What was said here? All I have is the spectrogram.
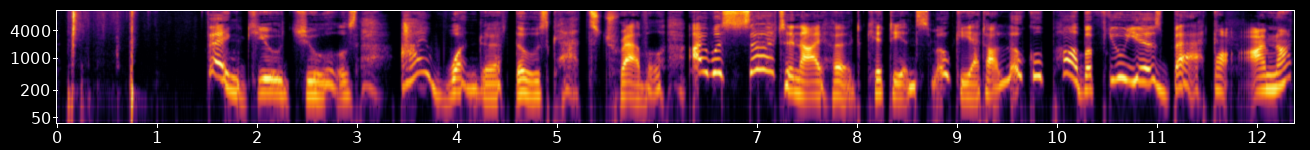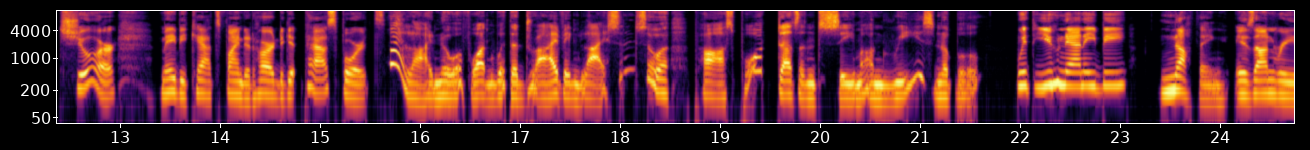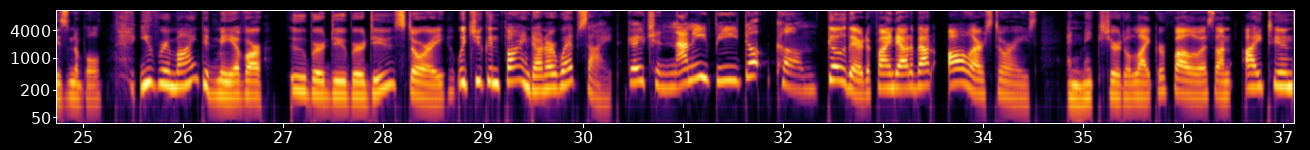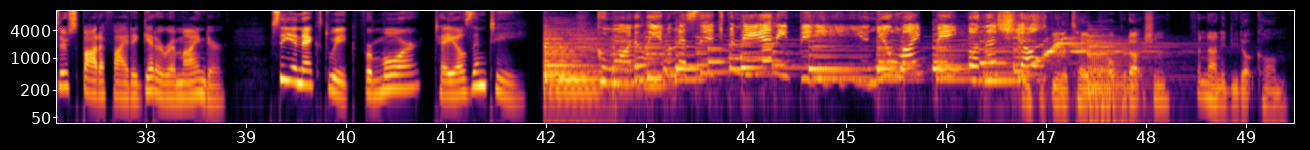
Thank you, Jules. I wonder if those cats travel. I was certain I heard Kitty and Smokey at our local pub a few years back. Well, I'm not sure. Maybe cats find it hard to get passports. Well, I know of one with a driving license, so a passport doesn't seem unreasonable. With you, Nanny Bee, nothing is unreasonable. You've reminded me of our Uber Duber Doo story, which you can find on our website. Go to nannybee.com. Go there to find out about all our stories, and make sure to like or follow us on iTunes or Spotify to get a reminder. See you next week for more Tales and Tea. On the This has been a Toad in Hole production for nannybee.com.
